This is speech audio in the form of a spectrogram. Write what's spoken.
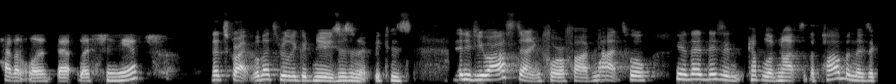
haven't learnt that lesson yet. That's great. Well, that's really good news, isn't it? Because then if you are staying four or five nights, well, you know, there, there's a couple of nights at the pub and there's a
